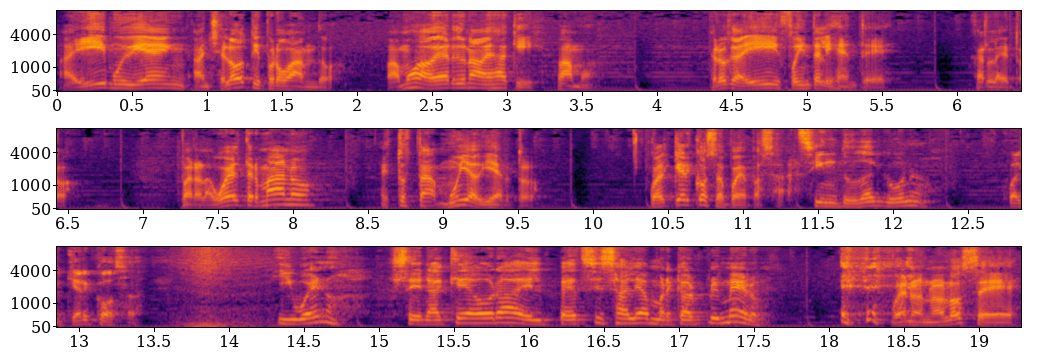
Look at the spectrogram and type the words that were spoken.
Ahí muy bien, Ancelotti probando. Vamos a ver de una vez aquí, vamos. Creo que ahí fue inteligente, Carleto. Para la vuelta, hermano, esto está muy abierto. Cualquier cosa puede pasar. Sin duda alguna, cualquier cosa. Y bueno, ¿será que ahora el Pepsi sale a marcar primero? bueno, no lo sé.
